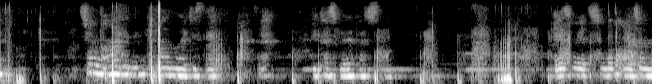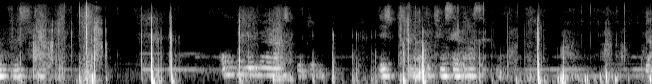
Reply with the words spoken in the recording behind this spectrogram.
İşte sonra aile beni tedavi merkezine gönderdi. Birkaç kere kaçtım. En son yatışımda da Aycan'la tanıştım. Onunla yeni bir hayat kurdum. Geçmişimde kimseye bahsetmedim. Ya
